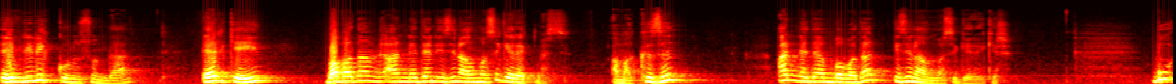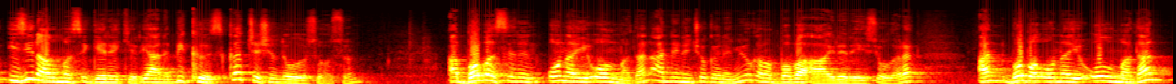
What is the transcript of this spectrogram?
Evlilik konusunda erkeğin babadan ve anneden izin alması gerekmez. Ama kızın anneden babadan izin alması gerekir. Bu izin alması gerekir. Yani bir kız kaç yaşında olursa olsun babasının onayı olmadan annenin çok önemi yok ama baba aile reisi olarak baba onayı olmadan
